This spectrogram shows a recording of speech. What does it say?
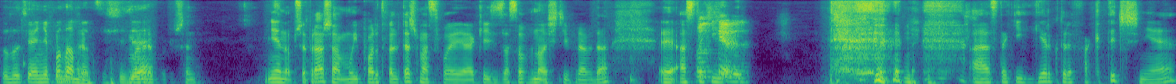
To do ciebie niepodobne, co się dzieje? Revolution. Nie no, przepraszam, mój portfel też ma swoje jakieś zasobności, prawda? Y, A z Od takich, kiedy? a z takich gier, które faktycznie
